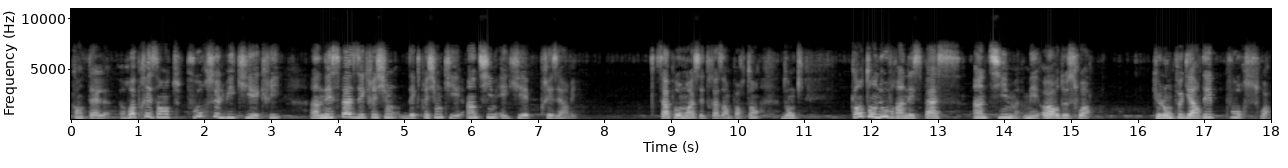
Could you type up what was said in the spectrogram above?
quand elle représente pour celui qui écrit un espace d'expression qui est intime et qui est préservé. Ça, pour moi, c'est très important. Donc, quand on ouvre un espace intime mais hors de soi, que l'on peut garder pour soi.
